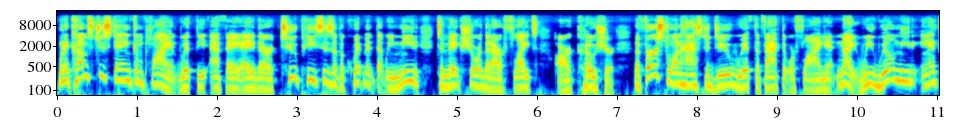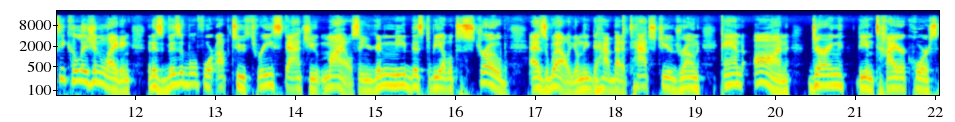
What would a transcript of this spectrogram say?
When it comes to staying compliant with the FAA, there are two pieces of equipment that we need to make sure that our flights are kosher. The first one has to do with the fact that we're flying at night. We will need anti-collision lighting that is visible for up to three statute miles. So you're going to need this to be able to strobe as well. You'll need to have that attached to your drone and on during the entire course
